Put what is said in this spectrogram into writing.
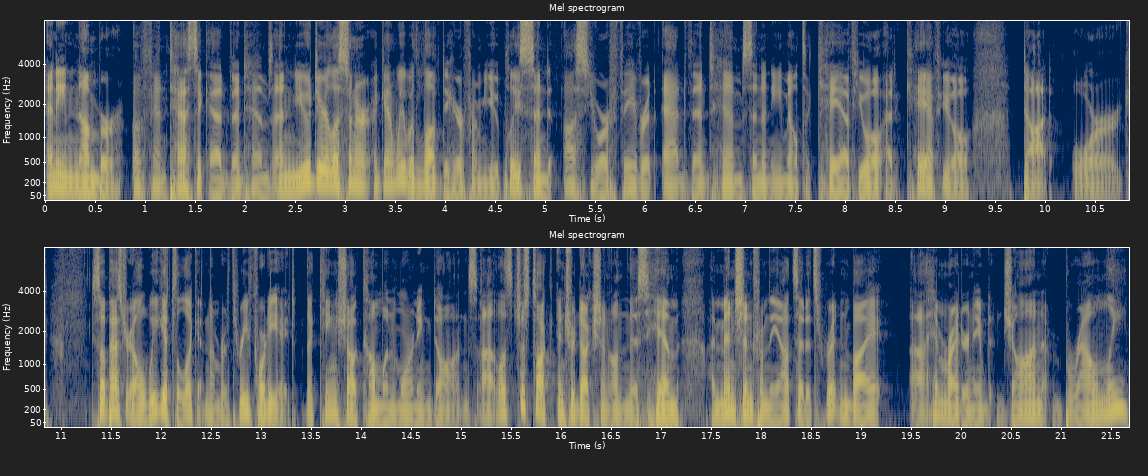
any number of fantastic Advent hymns. And you, dear listener, again, we would love to hear from you. Please send us your favorite Advent hymn. Send an email to kfuo at kfuo.org. So, Pastor Ill, we get to look at number 348, The King Shall Come When Morning Dawns. Uh, let's just talk introduction on this hymn. I mentioned from the outset it's written by a hymn writer named John Brownlee.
